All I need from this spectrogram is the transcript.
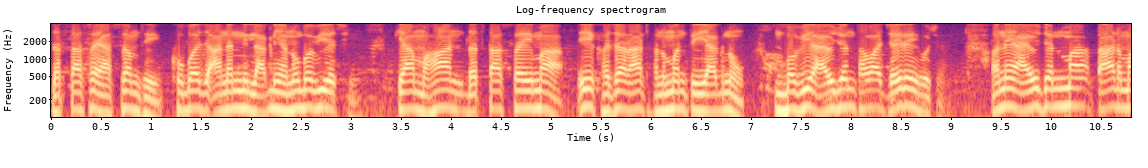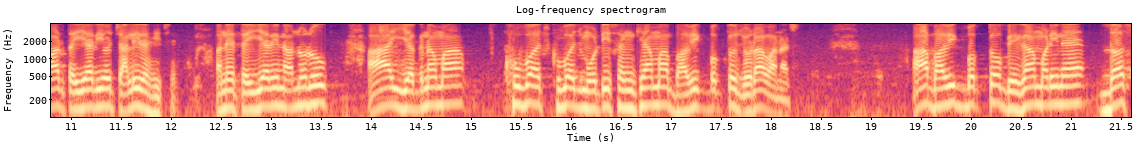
દત્તાશ્રય આશ્રમથી ખૂબ જ આનંદની લાગણી અનુભવીએ છીએ કે આ મહાન દત્તાશ્રયમાં એક હજાર આઠ હનુમંત યાગનું ભવ્ય આયોજન થવા જઈ રહ્યું છે. અને આયોજનમાં તાડમાળ તૈયારીઓ ચાલી રહી છે. અને તૈયારીના અનુરૂપ આ યજ્ઞમાં ખૂબ જ ખૂબ જ મોટી સંખ્યામાં ભાવિક ભક્તો જોડાવાના છે. આ ભાવિક ભક્તો ભેગા મળીને દસ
